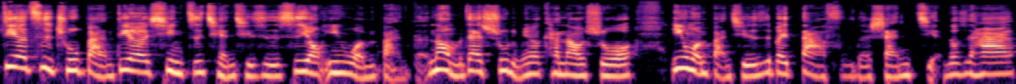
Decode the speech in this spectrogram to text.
第二次出版《第二性》之前，其实是用英文版的。那我们在书里面又看到说，英文版其实是被大幅的删减，都是他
